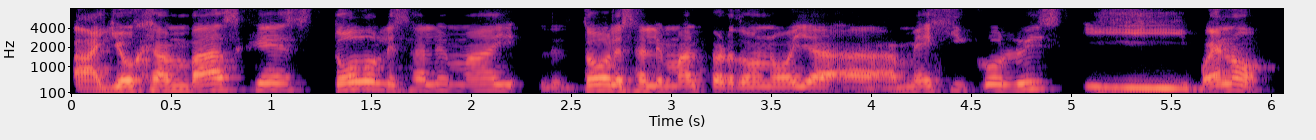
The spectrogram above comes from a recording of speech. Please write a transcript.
a Johan Vázquez, todo le sale mal, todo le sale mal, perdón, hoy a, a, México, Luis, y bueno,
